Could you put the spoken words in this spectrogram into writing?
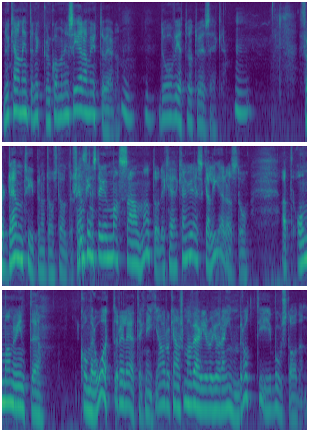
nu kan inte nyckeln kommunicera med yttervärlden. Mm, mm, Då vet du att du är säker. mm. För den typen av stölder. Sen Just det. finns det ju en massa annat då. Det kan, kan ju eskaleras då. Att om man nu inte kommer åt relätekniken, ja då kanske man väljer att göra inbrott i bostaden.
